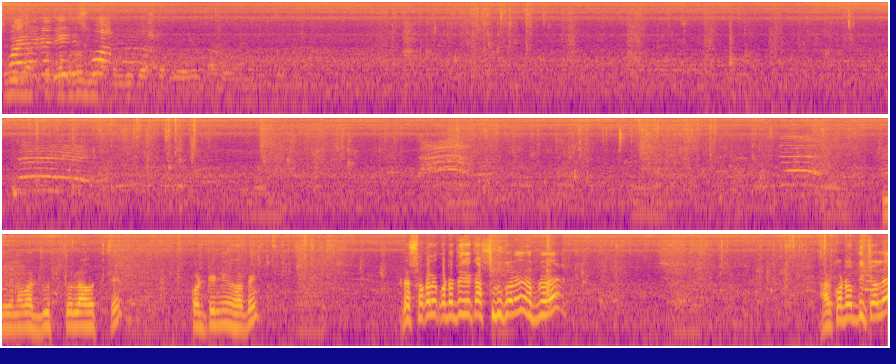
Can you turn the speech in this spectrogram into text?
কয় দেখুন, আবার দুধ তোলা হচ্ছে। কন্টিনিউ হবে। এটা সকালে কটা থেকে কাজ শুরু করেন আপনারা? আর কটা অবধি চলে?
